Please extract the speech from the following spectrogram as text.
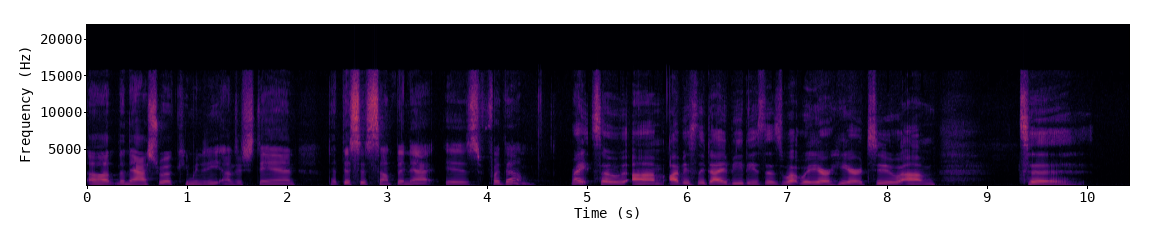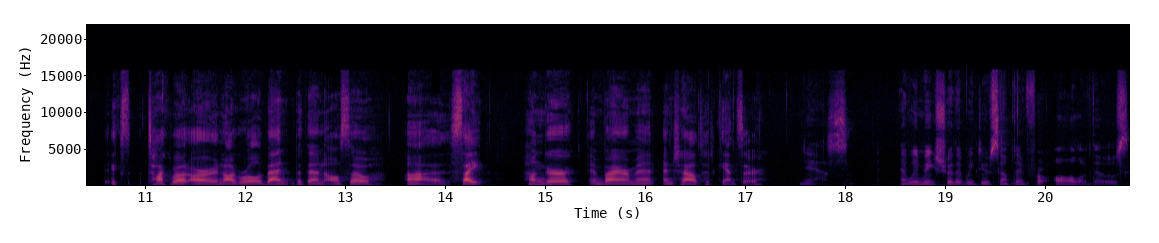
uh, the Nashua community understand that this is something that is for them. Right. So um, obviously, diabetes is what we are here to um, to ex- talk about our inaugural event, but then also uh, sight, hunger, environment, and childhood cancer. Yes. And we make sure that we do something for all of those.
